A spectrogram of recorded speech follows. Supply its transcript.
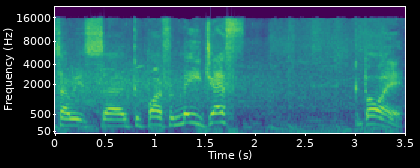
So it's uh, goodbye from me, Jeff. Goodbye.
